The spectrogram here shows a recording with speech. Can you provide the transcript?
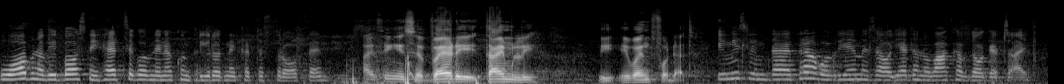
u obnovi Bosne i Hercegovine nakon prirodne katastrofe. I think it's a very timely event for that. I mislim da je pravo vrijeme za jedan ovakav događaj.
